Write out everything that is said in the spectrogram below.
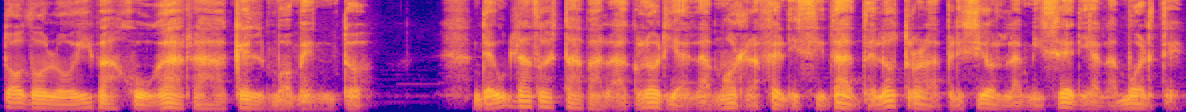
Todo lo iba a jugar a aquel momento. De un lado estaba la gloria, el amor, la felicidad, del otro la prisión, la miseria, la muerte.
